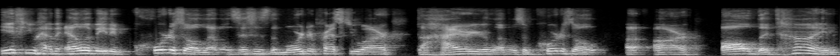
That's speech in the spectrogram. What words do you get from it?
if you have elevated cortisol levels, this is the more depressed you are, the higher your levels of cortisol uh, are all the time,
